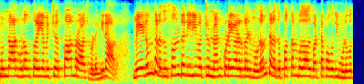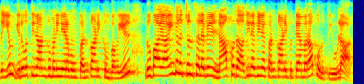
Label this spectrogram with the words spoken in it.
முன்னாள் உணவுத்துறை அமைச்சர் காமராஜ் வழங்கினார். மேலும் தனது சொந்த நிதி மற்றும் நன்கொடையாளர்கள் மூலம் தனது பத்தொன்பதாவது வட்டப்பகுதி முழுவதையும் இருபத்தி நான்கு மணி நேரமும் கண்காணிக்கும் வகையில் ரூபாய் ஐந்து லட்சம் செலவில் நாற்பது அதிநவீன கண்காணிப்பு கேமரா பொருத்தியுள்ளார்.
